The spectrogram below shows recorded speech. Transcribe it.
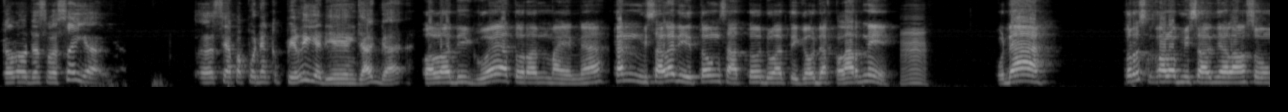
kalau udah selesai ya eh, siapa pun yang kepilih ya dia yang jaga Kalau di gue aturan mainnya kan misalnya dihitung 1 2 3 udah kelar nih. Hmm. Udah. Terus kalau misalnya langsung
